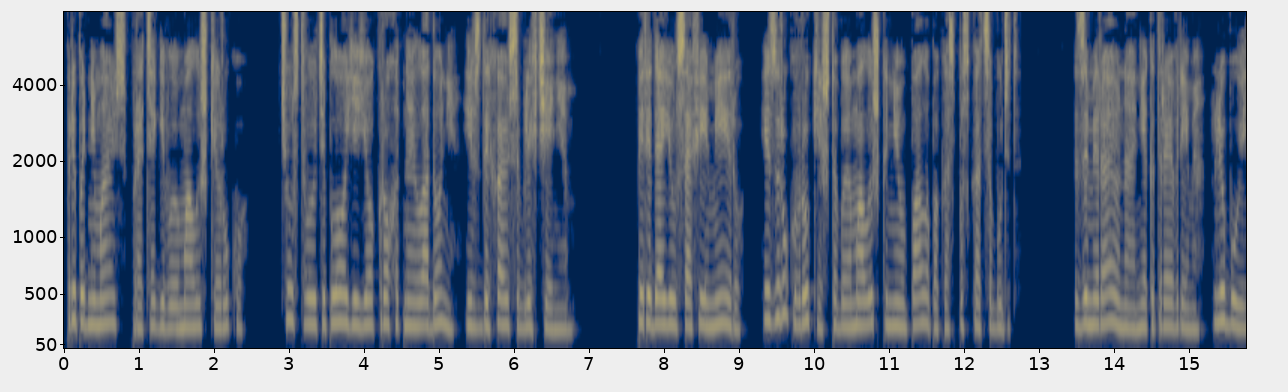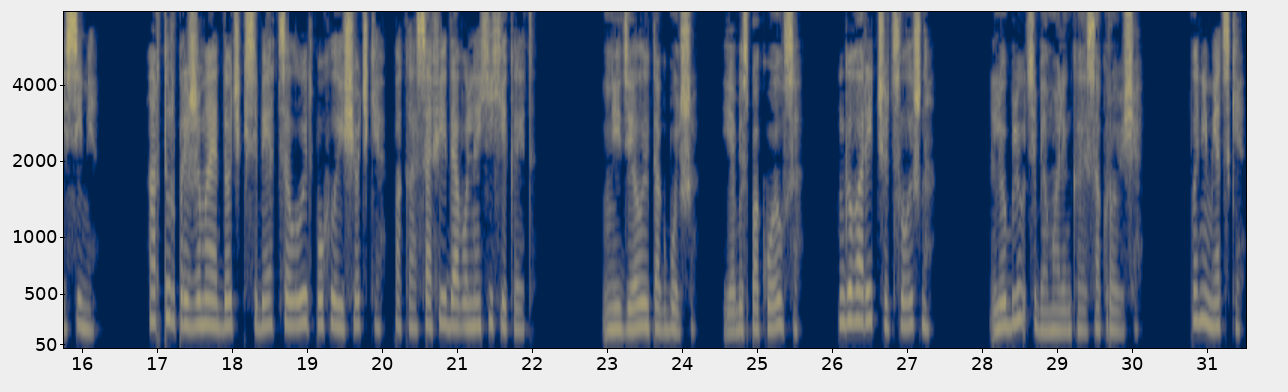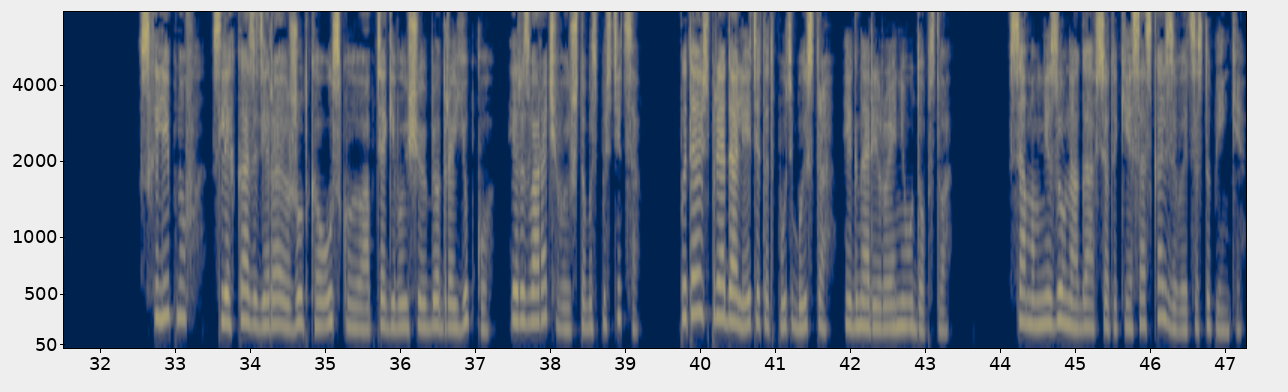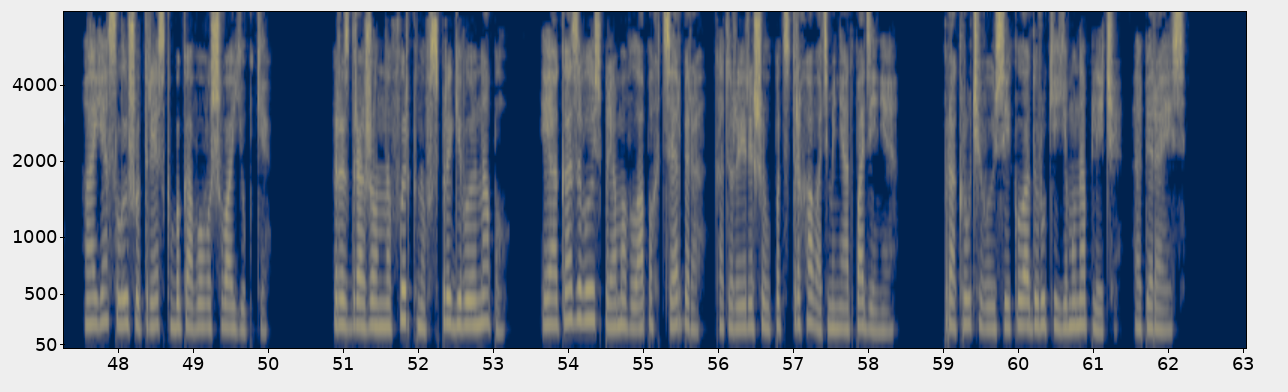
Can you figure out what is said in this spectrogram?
Приподнимаюсь, протягиваю малышке руку. Чувствую тепло ее крохотной ладони и вздыхаю с облегчением. Передаю Софии Мейру из рук в руки, чтобы малышка не упала, пока спускаться будет. Замираю на некоторое время, любуясь ими. Артур прижимает дочь к себе, целует пухлые щечки, пока Софи довольно хихикает. «Не делай так больше. Я беспокоился», — говорит чуть слышно. «Люблю тебя, маленькое сокровище». По-немецки. Схлипнув, слегка задираю жутко узкую, обтягивающую бедра юбку и разворачиваюсь, чтобы спуститься. Пытаюсь преодолеть этот путь быстро, игнорируя неудобства. В самом низу нога все таки соскальзывает со ступеньки, а я слышу треск бокового шва юбки. Раздраженно фыркнув, спрыгиваю на пол и оказываюсь прямо в лапах Цербера, который решил подстраховать меня от падения. Прокручиваюсь и кладу руки ему на плечи, опираясь.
